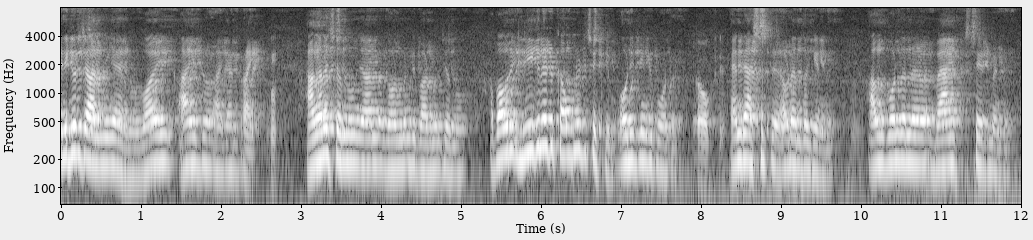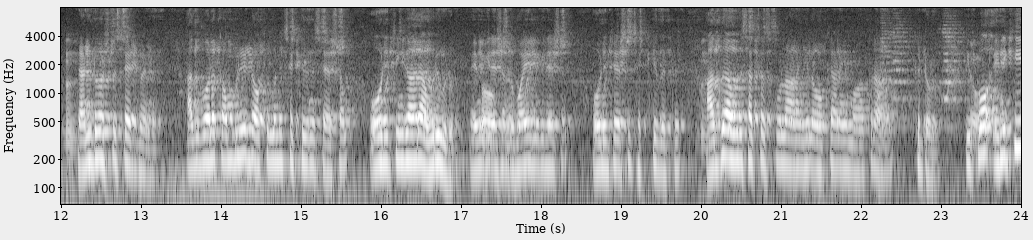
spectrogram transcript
എനിക്കൊരു ചാലഞ്ചിങ് ആയിരുന്നു. Why I do I can try അങ്ങനെ ചെന്നു ഞാൻ ഗവൺമെന്റ് ഡിപ്പാർട്ട്മെന്റ് ചെന്നു. അപ്പോൾ അവർ ലീഗലായിട്ട് കംപ്ലീറ്റ് ചെക്ക് ചെയ്യും ഓഡിറ്റിംഗ് റിപ്പോർട്ട് എന്റെ എന്റെ അസറ്റ് അവിടെ എന്തൊക്കെയുണ്ട്? അതുപോലെ തന്നെ ബാങ്ക് സ്റ്റേറ്റ്മെന്റ് രണ്ട് വർഷത്തെ സ്റ്റേറ്റ്മെന്റ് അതുപോലെ കംപ്ലീറ്റ് ഡോക്യുമെന്റ് ചെക്ക് ചെയ്തതിന് ശേഷം ഓഡിറ്റിംഗുകാർ അവർ വിടും. എമിഗ്രേഷൻ ദുബായ് എമിഗ്രേഷൻ ഓഡിറ്റേഷൻ ചെക്ക് ചെയ്തിട്ട് അത് അവർ സക്സസ്ഫുൾ ആണെങ്കിൽ ഓക്കെ ആണെങ്കിൽ മാത്രമാണ് കിട്ടുള്ളൂ. ഇപ്പോൾ എനിക്ക്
